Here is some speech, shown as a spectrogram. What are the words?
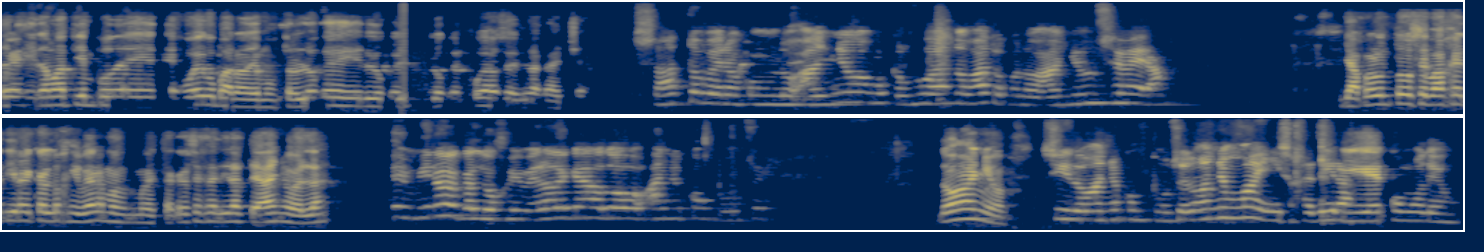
pues Necesita más tiempo de, de juego para demostrar lo que, lo, que, lo que él puede hacer en la cancha. exacto, pero con los años, porque un jugador novato, con los años se verá. Ya pronto se va a retirar Carlos Rivera, me, me está que se retira este año, ¿verdad? Eh, mira, a Carlos Rivera le queda dos años con Ponce. Dos años. Sí, dos años con Ponce, dos años más y se retira Y él- como León.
